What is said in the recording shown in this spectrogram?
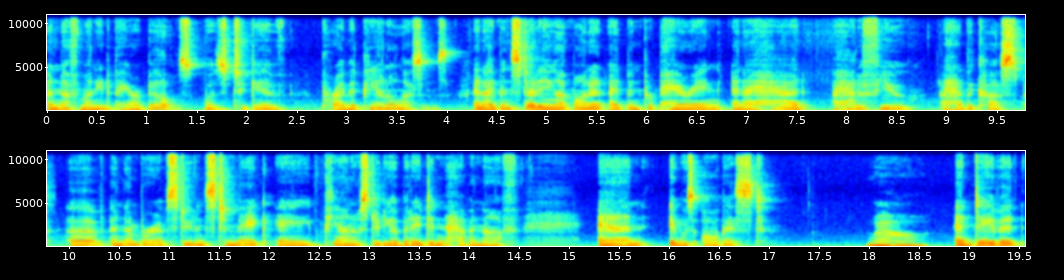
enough money to pay our bills was to give private piano lessons. And I'd been studying up on it, I'd been preparing, and I had I had a few I had the cusp of a number of students to make a piano studio, but I didn't have enough. And it was August. Wow. And David,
